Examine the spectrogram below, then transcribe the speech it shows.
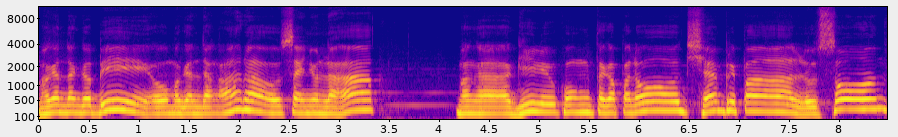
Magandang gabi o magandang araw sa inyong lahat. Mga giliw kong tagapanood, syempre pa Luzon,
